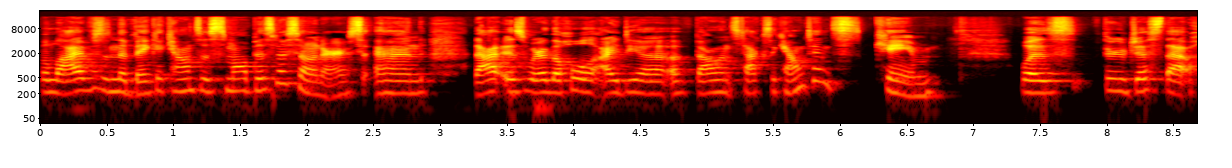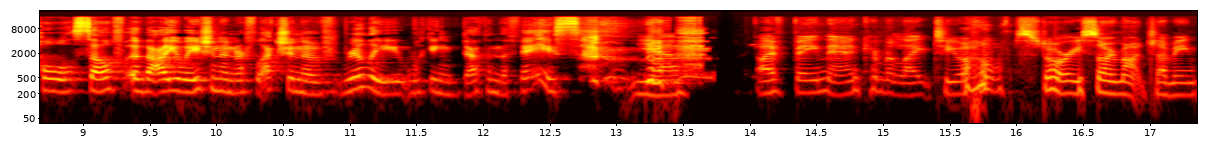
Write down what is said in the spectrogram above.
the lives and the bank accounts of small business owners? And that is where the whole idea of balanced tax accountants came was through just that whole self evaluation and reflection of really looking death in the face. yeah. I've been there and can relate to your story so much. I mean,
